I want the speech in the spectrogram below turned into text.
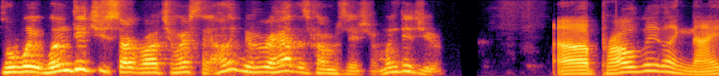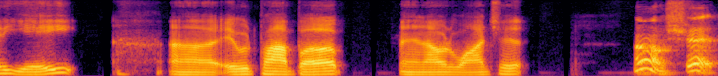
But wait, when did you start watching wrestling? I don't think we've ever had this conversation. When did you? Uh, probably like '98. Uh, it would pop up, and I would watch it. Oh shit!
